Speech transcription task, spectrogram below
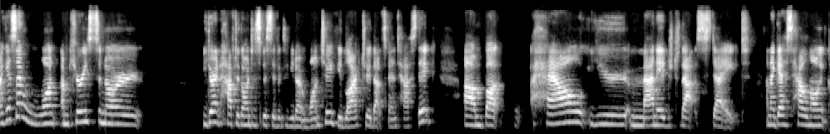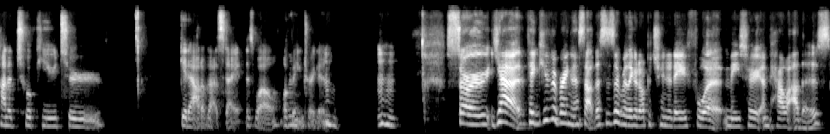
I guess I want, I'm curious to know, you don't have to go into specifics if you don't want to. If you'd like to, that's fantastic. Um, but how you managed that state, and I guess how long it kind of took you to get out of that state as well of being triggered. Mm-hmm. Mm-hmm. So, yeah, thank you for bringing this up. This is a really good opportunity for me to empower others.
